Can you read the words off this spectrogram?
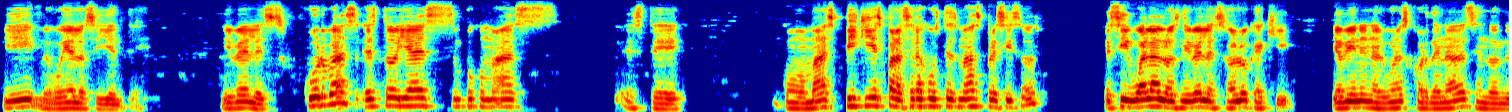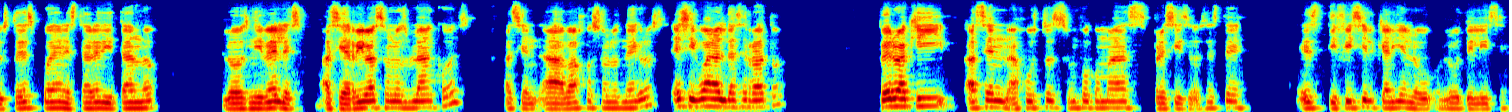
Y me voy a lo siguiente. Niveles. Curvas, esto ya es un poco más, este, como más picky, es para hacer ajustes más precisos. Es igual a los niveles, solo que aquí ya vienen algunas coordenadas en donde ustedes pueden estar editando los niveles. Hacia arriba son los blancos, hacia abajo son los negros. Es igual al de hace rato, pero aquí hacen ajustes un poco más precisos. Este es difícil que alguien lo, utilice.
